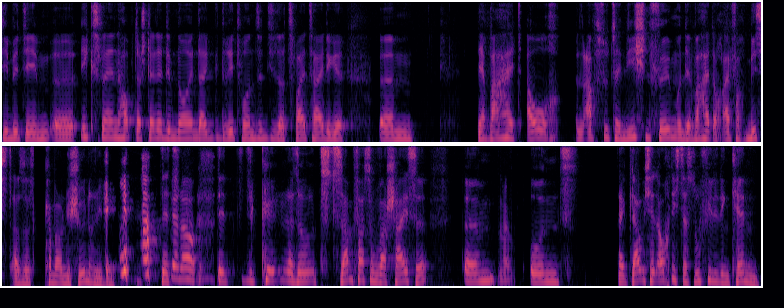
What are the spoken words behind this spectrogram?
die mit dem äh, X-Men Hauptdarsteller, dem neuen, da gedreht worden sind, dieser zweiteilige, ähm, der war halt auch ein absoluter Nischenfilm und der war halt auch einfach Mist. Also das kann man auch nicht schönreden. das, genau. Das, also Zusammenfassung war scheiße. Ähm, ja. Und da glaube ich halt auch nicht, dass so viele den kennen.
